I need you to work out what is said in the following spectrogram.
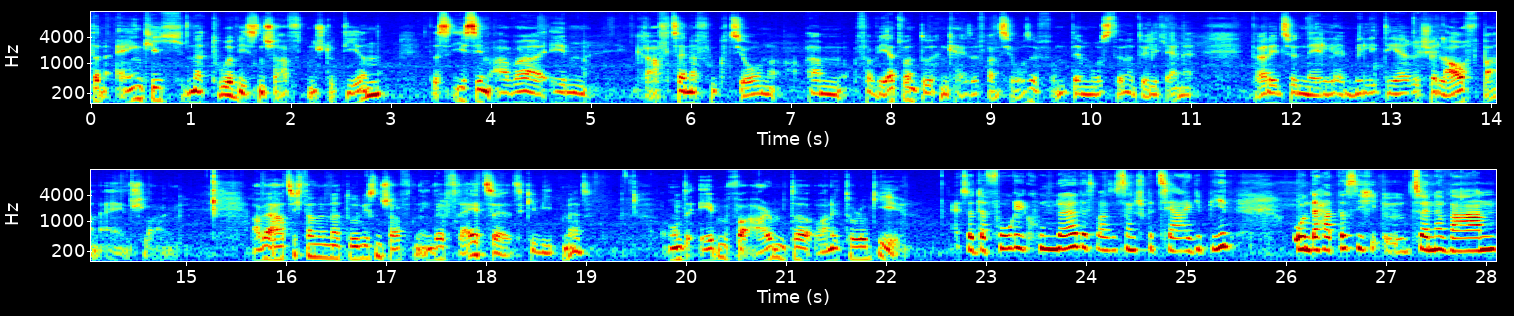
dann eigentlich Naturwissenschaften studieren. Das ist ihm aber eben Kraft seiner Funktion ähm, verwehrt worden durch den Kaiser Franz Josef und der musste natürlich eine traditionelle militärische Laufbahn einschlagen. Aber er hat sich dann den Naturwissenschaften in der Freizeit gewidmet und eben vor allem der Ornithologie. Also der Vogelkunde, das war so sein Spezialgebiet. Und da hat er sich äh, zu einer wahren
